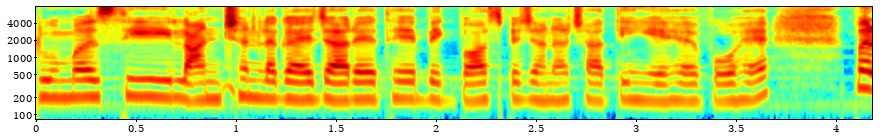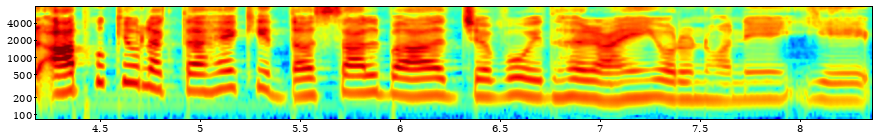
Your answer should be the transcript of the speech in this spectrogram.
रूमर्स थी लांछन लगाए जा रहे थे बिग बॉस पे जाना चाहती हैं ये है वो है। पर आपको क्यों लगता है कि दस साल बाद जब वो इधर आई और उन्होंने ये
